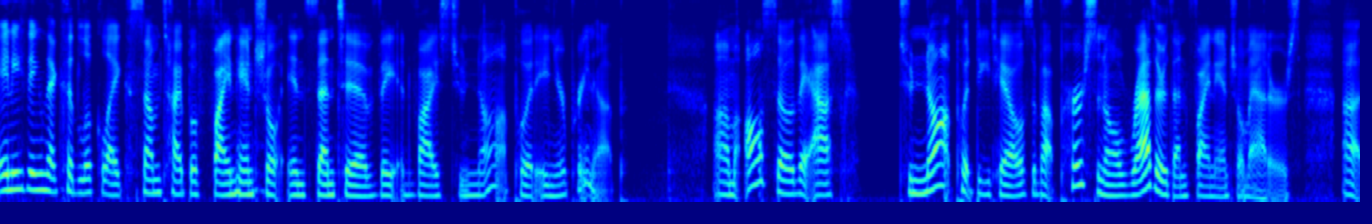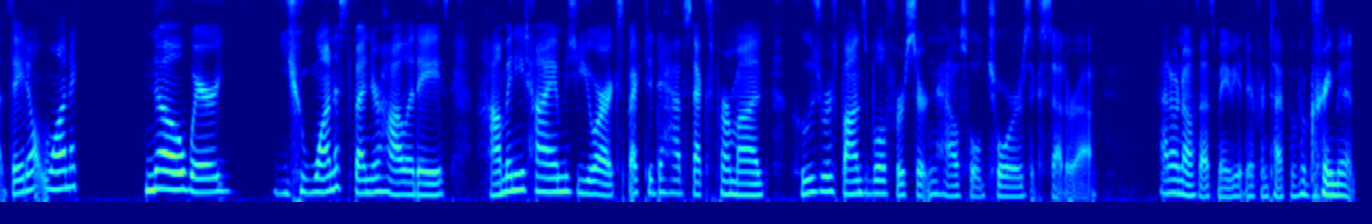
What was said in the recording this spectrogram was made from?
Anything that could look like some type of financial incentive, they advise to not put in your prenup. Um, also, they ask to not put details about personal rather than financial matters. Uh, they don't want to know where you want to spend your holidays, how many times you are expected to have sex per month, who's responsible for certain household chores, etc. I don't know if that's maybe a different type of agreement.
